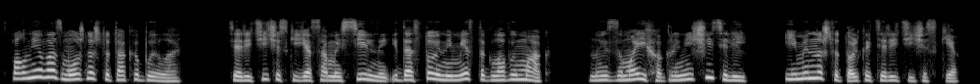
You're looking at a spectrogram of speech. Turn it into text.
Вполне возможно, что так и было. Теоретически я самый сильный и достойный места главы маг, но из-за моих ограничителей именно что только теоретически.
